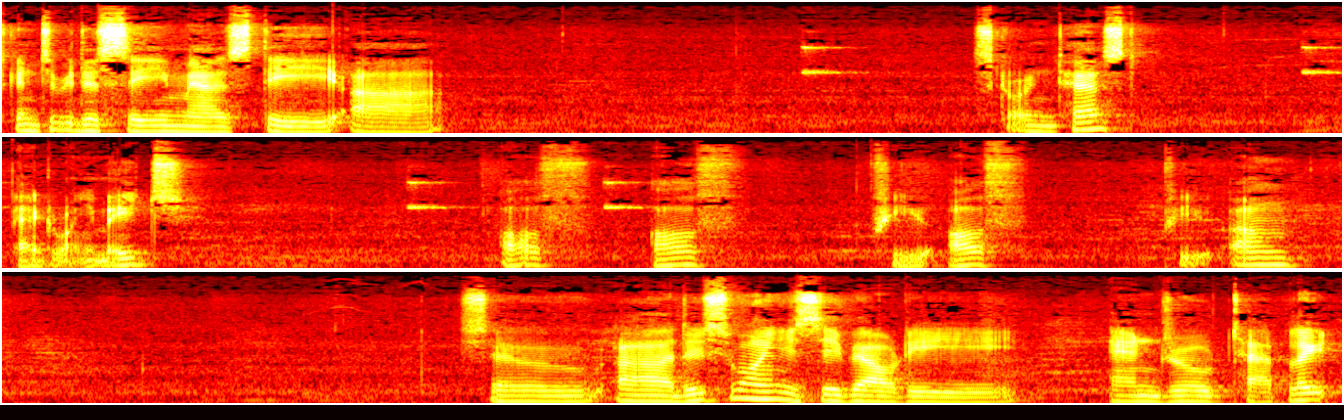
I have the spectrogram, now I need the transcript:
it's going to be the same as the uh, screen test background image off off preview off preview on so uh, this one is about the Android tablet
